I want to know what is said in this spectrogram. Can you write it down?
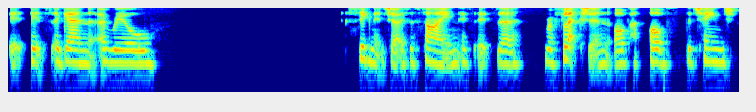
it it's again a real signature. It's a sign. It's it's a reflection of of the change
